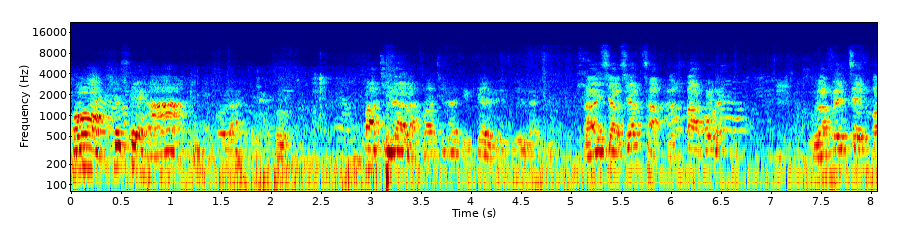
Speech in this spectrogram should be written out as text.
哦，谢谢哈。过来，发起来了，发起来给客人来。来小香肠两百过来，有人要煎不？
